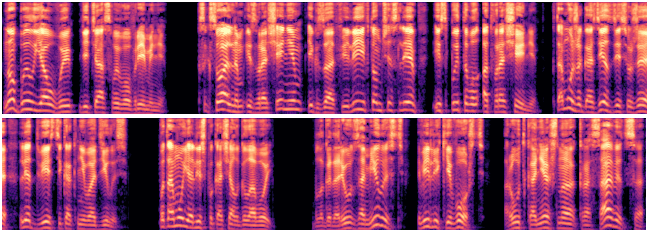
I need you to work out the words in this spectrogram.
Но был я, увы, дитя своего времени. К сексуальным извращениям и к зоофилии в том числе испытывал отвращение. К тому же газет здесь уже лет двести как не водилось. Потому я лишь покачал головой. «Благодарю за милость, великий вождь. Рут, конечно, красавица,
